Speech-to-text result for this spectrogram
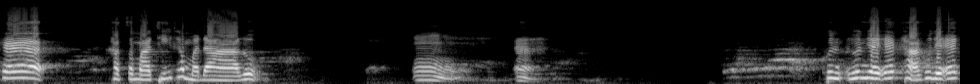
แค่ขัดสมาธิธรรมดาลูก อืมอ่าคุณคุณยายเอ็กซ์ค่ะ คุณยายเอ็ก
